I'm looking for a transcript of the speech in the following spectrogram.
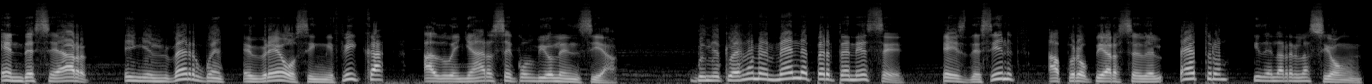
en desear en el verbo hebreo significa adueñarse con violencia. Donde le pertenece, es decir, apropiarse del otro y de la relación.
